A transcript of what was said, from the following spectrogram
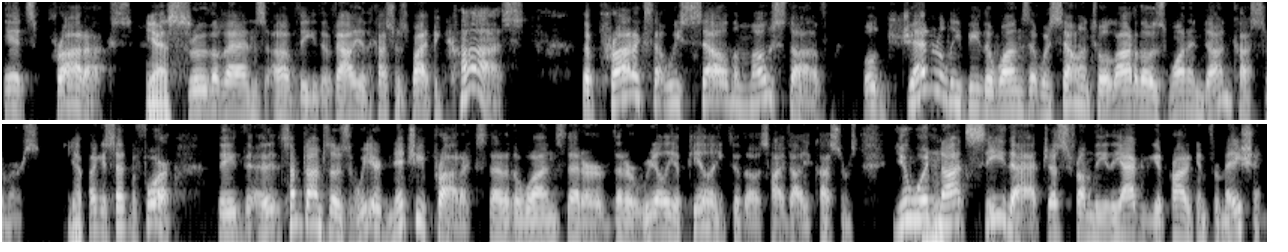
its products yes through the lens of the, the value the customers buy because the products that we sell the most of will generally be the ones that we're selling to a lot of those one and done customers. Yep. Like I said before, the, the, sometimes those weird niche products that are the ones that are that are really appealing to those high value customers. You would mm-hmm. not see that just from the the aggregate product information.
